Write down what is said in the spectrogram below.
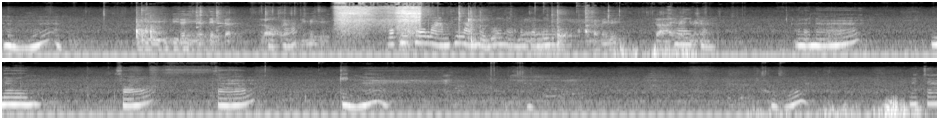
หือพี่พี่พี่ได้อย่างนี้ยเจ็บแล้วหลอกแล้วครับนี่ไม่เจ็บ แล้วพี่แช่น้ำที่ล้างอยู่ด้วยไงมันจะไม่ จะไม่ไม่ดรายไป ใช่ ใช่ไหม ค่ะ ฮะ เอาละนะหนึ่งสองสาม เก่งมากโอ้โหแม่เจ้า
